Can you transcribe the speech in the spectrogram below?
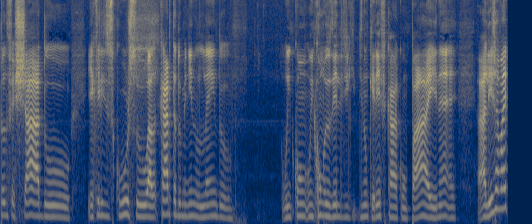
plano fechado e aquele discurso, a carta do menino lendo o, incô- o incômodo dele de, de não querer ficar com o pai, né? Ali já vai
